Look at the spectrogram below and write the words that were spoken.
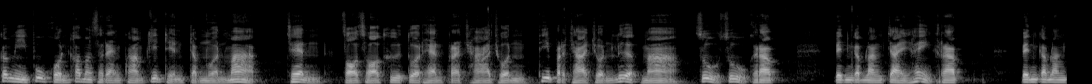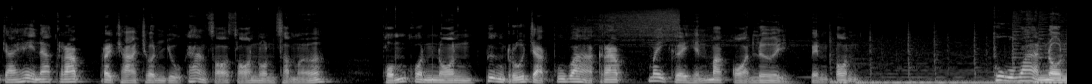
ก็มีผู้คนเข้ามาแสดงความคิดเห็นจำนวนมาก เช่น สสคือตัวแทนประชาชนที่ประชาชนเลือกมา สู้สู้ครับ เป็นกำลังใจให้ครับ เป็นกำลังใจให้นะครับ ประชาชนอยู่ข้างสสนนเสมอ ผมคนนนเพิ่งรู้จักผู้ว่าครับ ไม่เคยเห็นมาก่อนเลย เป็นต้น ผู้ว่านน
